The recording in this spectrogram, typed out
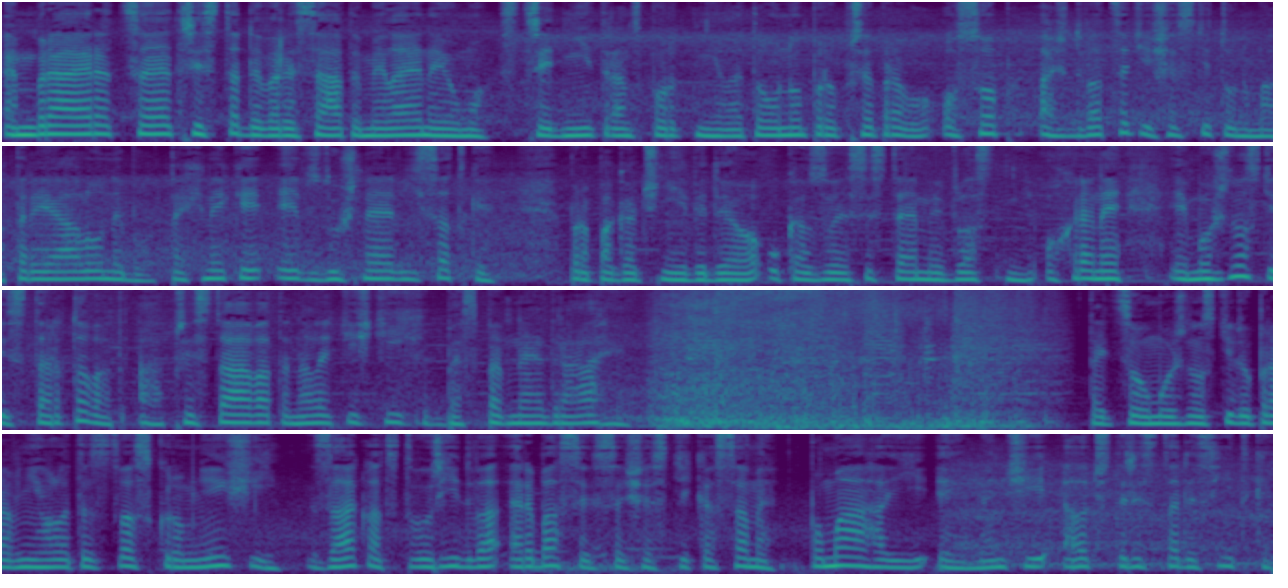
Embraer C390 Millennium, střední transportní letoun pro přepravu osob až 26 tun materiálu nebo techniky i vzdušné výsadky. Propagační video ukazuje systémy vlastní ochrany i možnosti startovat a přistávat na letištích bez pevné dráhy. Teď jsou možnosti dopravního letectva skromnější. Základ tvoří dva Airbusy se šesti kasami. Pomáhají i menší L410.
